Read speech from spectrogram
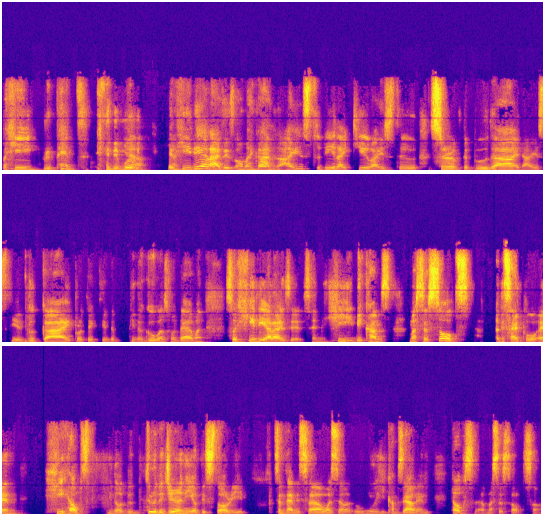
but he repents in the movie. Yeah. And he realizes, oh my God, I used to be like you. I used to serve the Buddha and I used to be a good guy, protecting the you know good ones from bad ones So he realizes and he becomes Master Salt's disciple and he helps, you know, the, through the journey of this story. Sometimes uh, once in a while he comes out and helps uh, Master Salt. So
